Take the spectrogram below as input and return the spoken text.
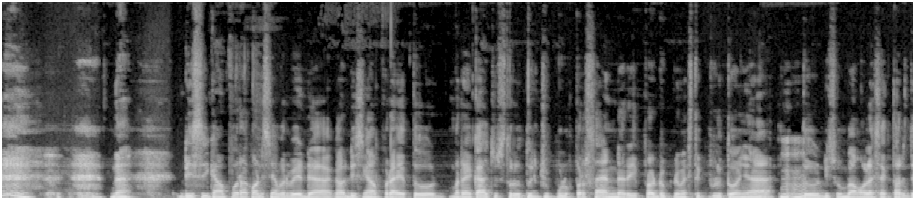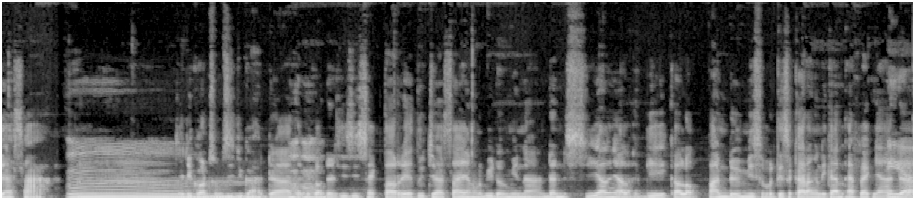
nah, di Singapura kondisinya berbeda. Kalau di Singapura itu mereka justru 70% dari produk domestik brutonya Mm-mm. itu disumbang oleh sektor jasa. Hmm. Jadi konsumsi juga ada, tapi Mm-mm. kalau dari sisi sektor yaitu jasa yang lebih dominan. Dan sialnya lagi kalau pandemi seperti sekarang ini kan efeknya ada Iya.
